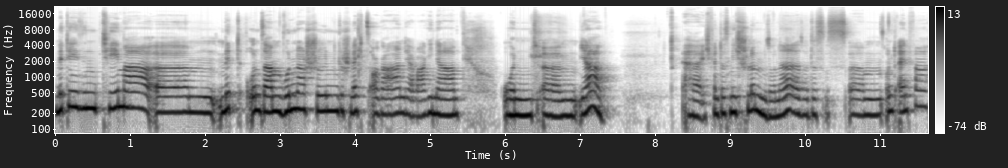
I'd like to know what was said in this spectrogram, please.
mit diesem Thema, ähm, mit unserem wunderschönen Geschlechtsorgan, der Vagina. Und ähm, ja, äh, ich finde das nicht schlimm, so, ne? Also das ist, ähm, und einfach,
